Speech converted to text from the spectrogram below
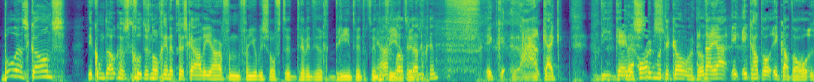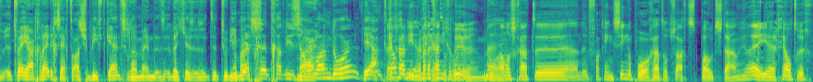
Bull and Scones, die komt ook als het goed is nog in het fiscale jaar van, van Ubisoft eh, 2023, Ja, geloof je daar 2024. nog in? ik, eh, nou, kijk, die game is... ooit moet die komen, toch? Nou ja, ik, ik, had al, ik had al twee jaar geleden gezegd, alsjeblieft cancel hem. En eh, weet je, to the Ja, maar het, gaat nu zo Maar- lang door. Ja. het kan gaat niet, maar dat gaat niet gebeuren. bedoel, Nee. Anders gaat eh, de fucking Singapore gaat op zijn achterste poot staan. Hé, hey, eh, geld terug.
